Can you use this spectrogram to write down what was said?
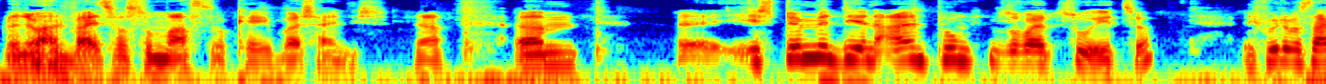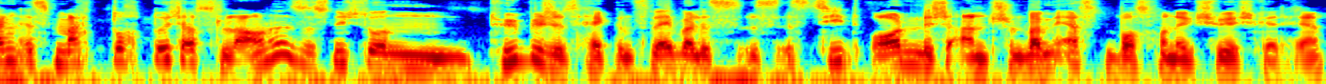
wenn du halt weißt, was du machst, okay, wahrscheinlich. Ja. Ähm, äh, ich stimme dir in allen Punkten soweit zu, Eze. Ich würde aber sagen, es macht doch durchaus Laune. Es ist nicht so ein typisches Hack and Slay, weil es, es, es zieht ordentlich an, schon beim ersten Boss von der Schwierigkeit her.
